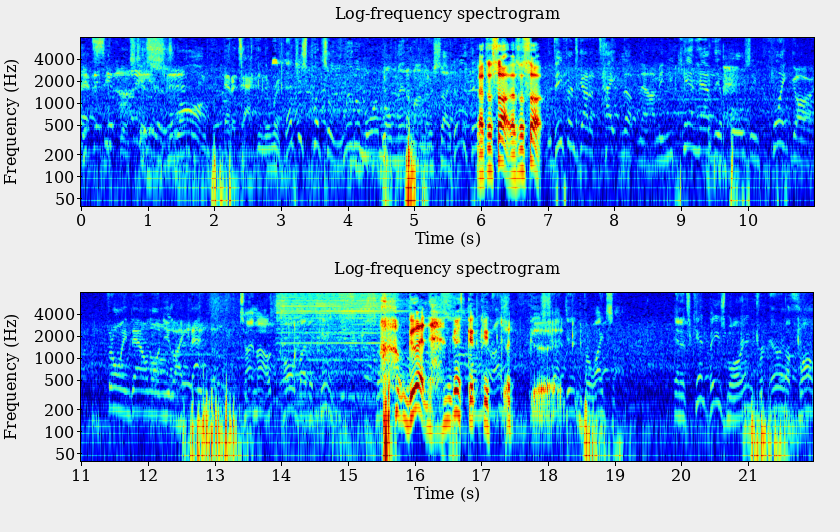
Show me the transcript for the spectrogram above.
that sequence. Just strong at attacking the rim. That just puts a little more momentum on their side, don't you think? That's what's up. That's what's up. The defense got to tighten up now. I mean, you can't have the opposing point guard throwing down on you like that. Timeout called by the Kings. Good. Good, good, good, good, good. checked in for Whiteside. And it's Kent Bazemore in for Arron Afflalo.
